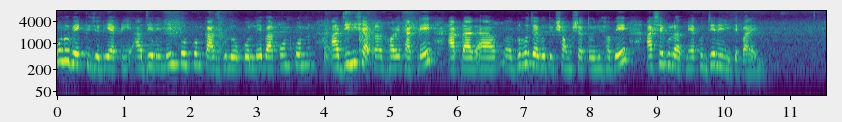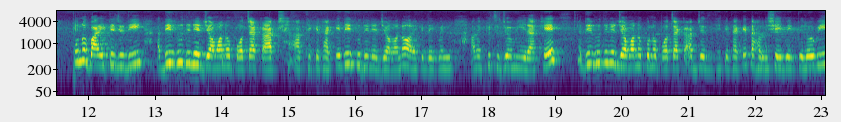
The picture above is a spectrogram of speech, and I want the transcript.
কোনো ব্যক্তি যদি আপনি জেনে নিন কোন কোন কাজগুলো করলে বা কোন কোন জিনিস আপনার ঘরে থাকলে আপনার গ্রহজাগতিক সমস্যা তৈরি হবে, আর সেগুলো আপনি এখন জেনে নিতে পারেন। কোনো বাড়িতে যদি দীর্ঘদিনের জমানো পচা কাঠ থেকে থাকে, দীর্ঘদিনের জমানো, অনেকে দেখবেন অনেক কিছু জমিয়ে রাখে, দীর্ঘদিনের জমানো কোনো পচা কাঠ যদি থেকে থাকে, তাহলে সেই ব্যক্তি রবি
